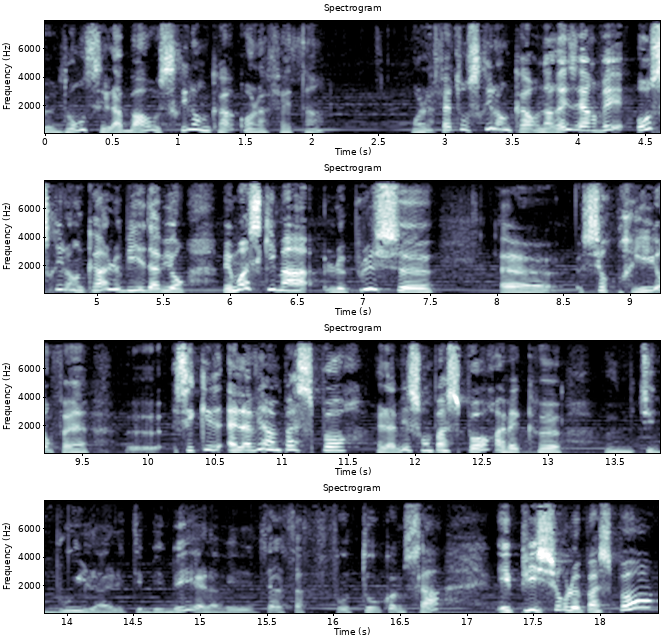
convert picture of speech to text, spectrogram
Euh, non, c'est là-bas, au Sri Lanka, qu'on l'a faite. Hein. On l'a faite au Sri Lanka. On a réservé au Sri Lanka le billet d'avion. Mais moi, ce qui m'a le plus euh, surpris, enfin, c'est qu'elle avait un passeport. Elle avait son passeport avec une petite bouille, là. Elle était bébé, elle avait sa photo comme ça. Et puis sur le passeport,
